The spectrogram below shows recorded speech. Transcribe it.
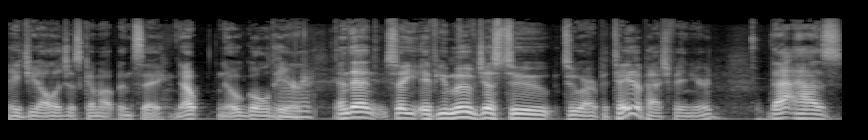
A geologist come up and say, "Nope, no gold here." And then, so if you move just to to our potato patch vineyard, that has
